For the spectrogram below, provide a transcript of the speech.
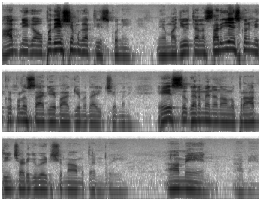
ఆజ్ఞగా ఉపదేశముగా తీసుకొని మేము మా జీవితాలను సరి చేసుకుని మీ కృపలో సాగే భాగ్యము దాయిచ్చామని ఏసు ఘనమైన నాలో ప్రార్థించి అడిగి వేడుచున్నాము తండ్రి. ఆమెన్. ఆమెన్.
